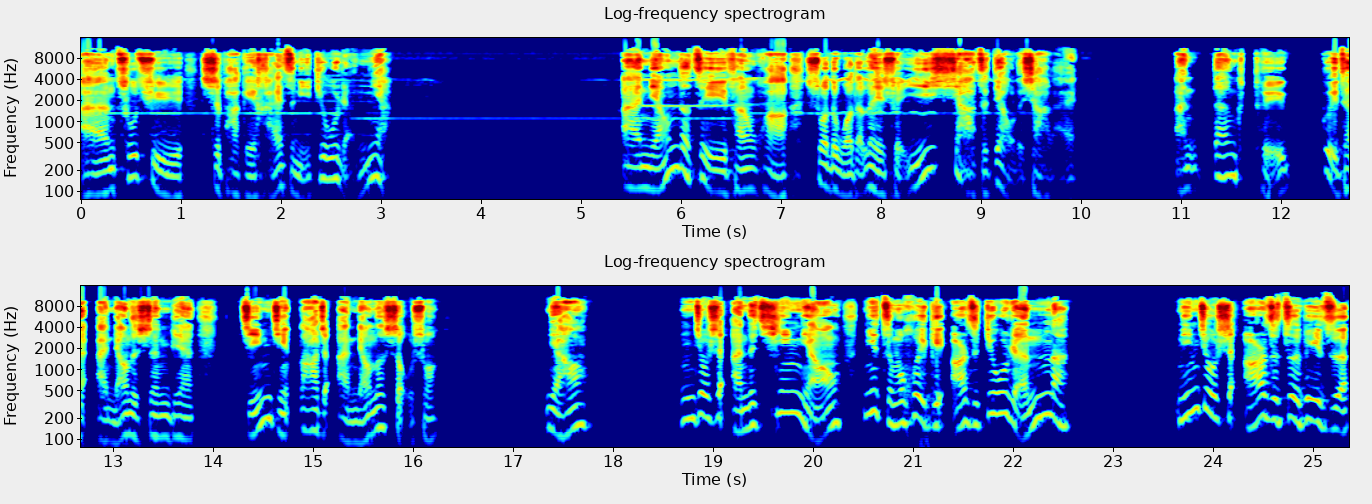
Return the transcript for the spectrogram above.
俺出去是怕给孩子你丢人呀！俺娘的这一番话说的我的泪水一下子掉了下来。俺单腿跪在俺娘的身边，紧紧拉着俺娘的手说：“娘，你就是俺的亲娘，你怎么会给儿子丢人呢？您就是儿子这辈子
